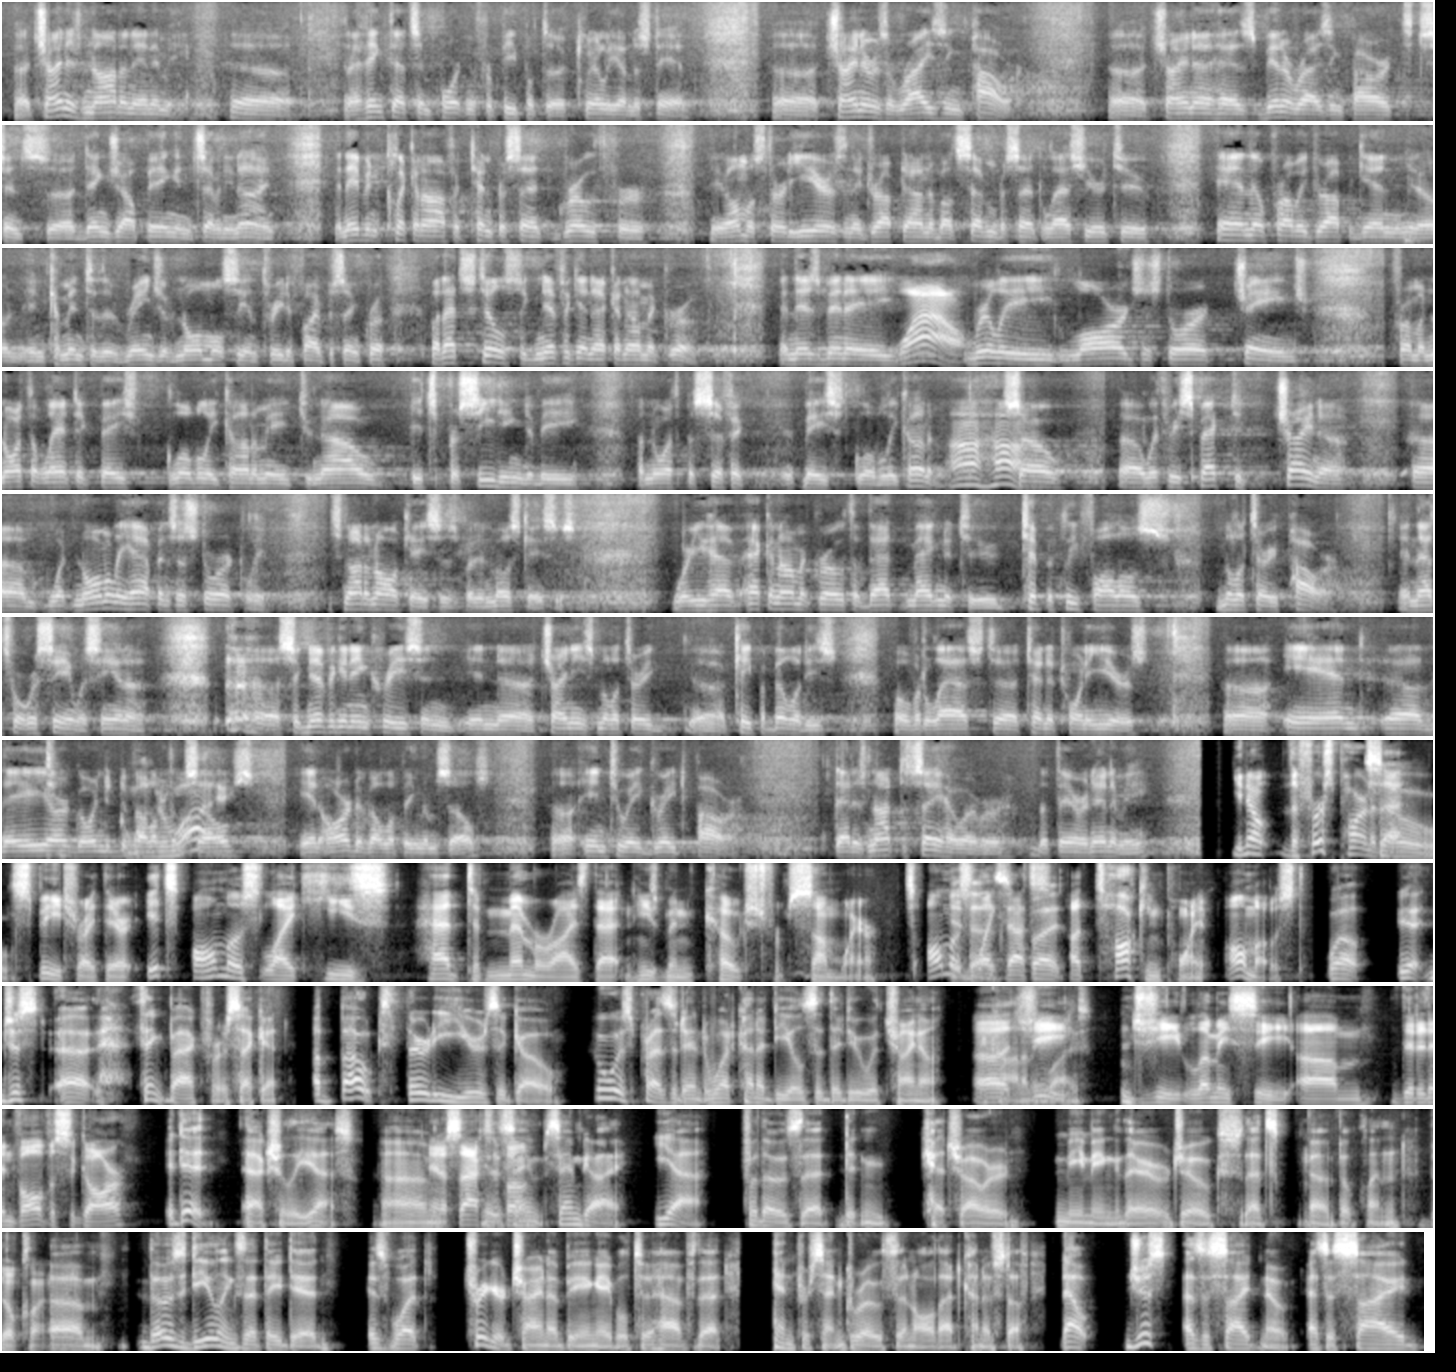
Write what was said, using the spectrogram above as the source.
uh, China is not an enemy. Uh, and I think that's important for people to clearly understand. Uh, China is a rising power. Uh, China has been a rising power t- since uh, Deng Xiaoping in 79, and they've been clicking off at 10% growth for you know, almost 30 years, and they dropped down to about 7% the last year or two, and they'll probably drop again, you know, and come into the range of normalcy and 3 to 5% growth. But that's still significant economic growth. And there's been a wow. really large historic change from a North Atlantic based global economy to now it's proceeding to be a North Pacific based global economy. Uh-huh. So, uh, with respect to China, um, what normally happens historically, it's not in all cases, but in most cases, where you have economic growth of that magnitude typically follows military power. And that's what we're seeing. We're seeing a, a significant increase in, in uh, Chinese military uh, capabilities over the last uh, 10 to 20 years. Uh, and uh, they are going to develop wonder why. themselves and are developing themselves uh, into a great power. That is not to say, however, that they are an enemy. You know, the first part of So- that speech right there, it's almost like he's had to memorize that and he's been coached from somewhere. It's almost It like that's but- a talking point, almost. Well, yeah, just uh, think back for a second. About 30 years ago, who was president and what kind of deals did they do with China Uh, gee, wise? gee, let me see. Um, did it involve a cigar? It did, actually, yes. Um, And a saxophone? Same, same guy. Yeah. For those that didn't catch our memeing their jokes, that's uh, Bill Clinton. Bill Clinton. um, those dealings that they did is what triggered China being able to have that 10% growth and all that kind of stuff. Now, just as a side note, as a side,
